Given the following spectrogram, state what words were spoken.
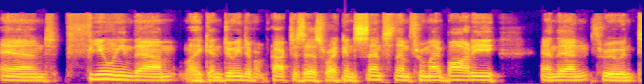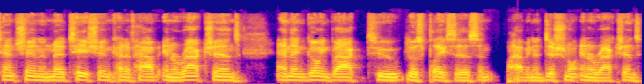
and feeling them like and doing different practices where I can sense them through my body and then through intention and meditation kind of have interactions and then going back to those places and having additional interactions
